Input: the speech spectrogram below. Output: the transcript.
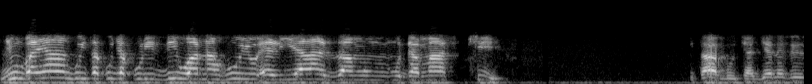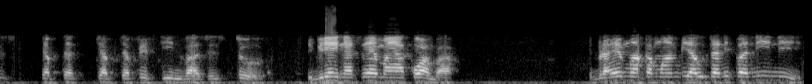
nyumba yangu itakuja kuridhiwa na huyu Eliaza mudamaski. Kitabu cha Genesis chapter chapter 15 verses 2 Biblia inasema ya kwamba Ibrahimu akamwambia utanipa nini?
